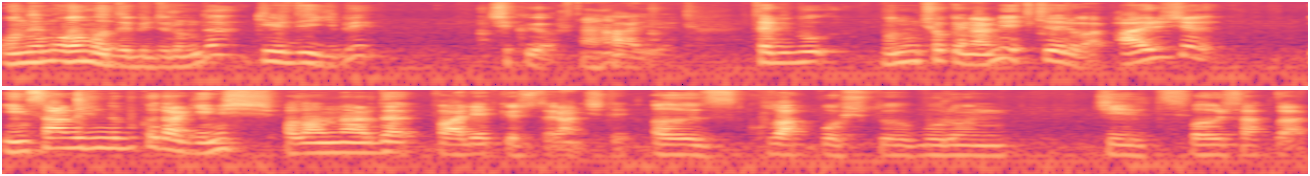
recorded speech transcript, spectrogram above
onların olmadığı bir durumda girdiği gibi çıkıyor Aha. haliyle. Tabii bu bunun çok önemli etkileri var. Ayrıca insan vücudunda bu kadar geniş alanlarda faaliyet gösteren işte ağız, kulak boşluğu, burun, cilt, bağırsaklar,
